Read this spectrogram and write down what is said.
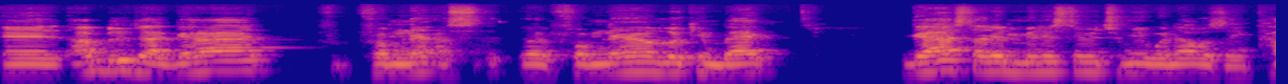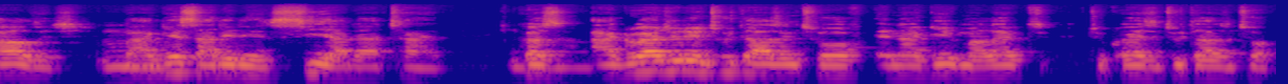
and I believe that God, from now, uh, from now looking back, God started ministering to me when I was in college, but I Mhm. guess I didn't see at that time because I graduated in 2012 and I gave my life to, to Christ in 2012.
